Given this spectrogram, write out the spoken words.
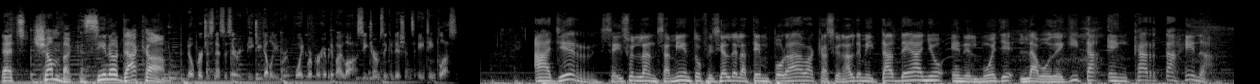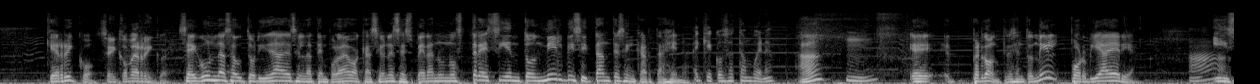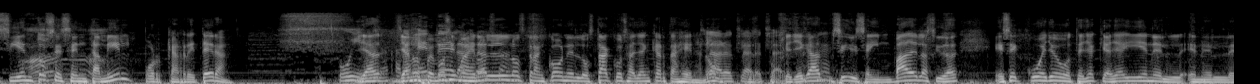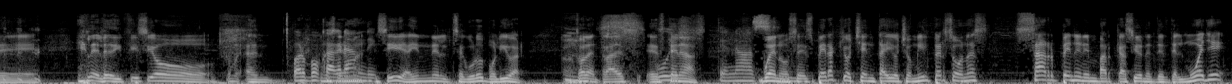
That's chumbacasino.com. No purchase necessary. BGW. Void were prohibited by law. See terms and conditions. 18 plus. Ayer se hizo el lanzamiento oficial de la temporada vacacional de mitad de año en el muelle La Bodeguita en Cartagena. Qué rico. Se come rico. Según las autoridades, en la temporada de vacaciones se esperan unos 300 mil visitantes en Cartagena. Ay, qué cosa tan buena. ¿Ah? Eh, eh, perdón, 300 mil por vía aérea Ah. y 160 mil por carretera. Uy, ya, ya nos podemos imaginar los trancones, los tacos allá en Cartagena, ¿no? Claro, claro, claro. Que llega, sí, se invade la ciudad. Ese cuello de botella que hay ahí en el, en el, eh, en el edificio. Por ¿cómo Boca? Grande. Sí, ahí en el Seguros Bolívar. Toda la entrada es, es Uy, tenaz. tenaz. Bueno, se espera que 88 mil personas zarpen en embarcaciones desde el muelle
